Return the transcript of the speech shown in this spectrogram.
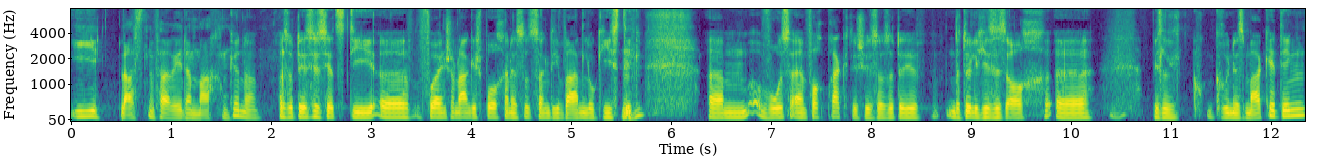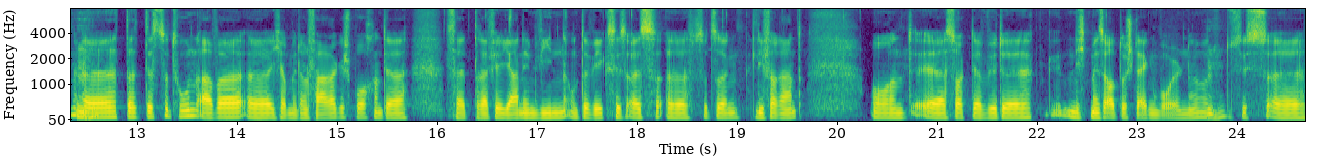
E-Lastenfahrrädern machen. Genau. Also das ist jetzt die äh, vorhin schon angesprochene sozusagen die Warenlogistik, mhm. ähm, wo es einfach praktisch ist. Also die, natürlich ist es auch äh, ein bisschen grünes Marketing, mhm. äh, das, das, zu tun, aber äh, ich habe mit einem Fahrer gesprochen, der seit drei, vier Jahren in Wien unterwegs ist als äh, sozusagen Lieferant. Und er sagt, er würde nicht mehr ins Auto steigen wollen. Ne? Mhm. Das ist äh,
